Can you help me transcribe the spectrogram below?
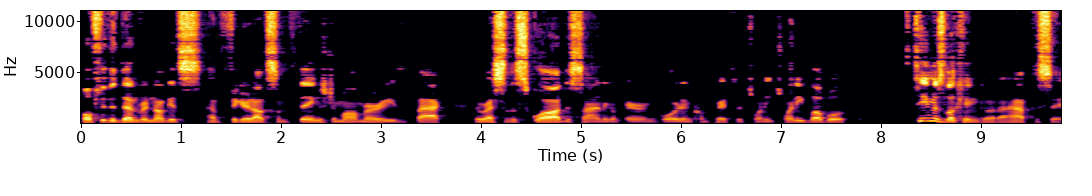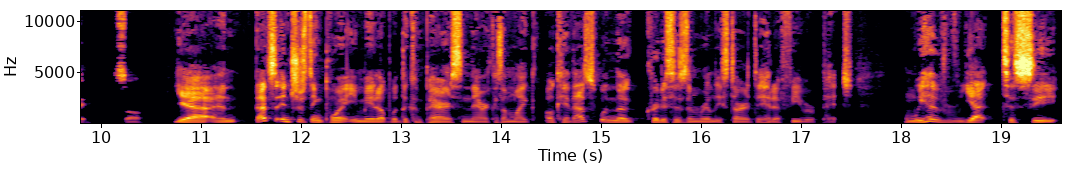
hopefully the Denver Nuggets have figured out some things. Jamal Murray is back. The rest of the squad, the signing of Aaron Gordon compared to the 2020 bubble, the team is looking good. I have to say. So Yeah, and that's an interesting point you made up with the comparison there because I'm like, okay, that's when the criticism really started to hit a fever pitch. And we have yet to see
